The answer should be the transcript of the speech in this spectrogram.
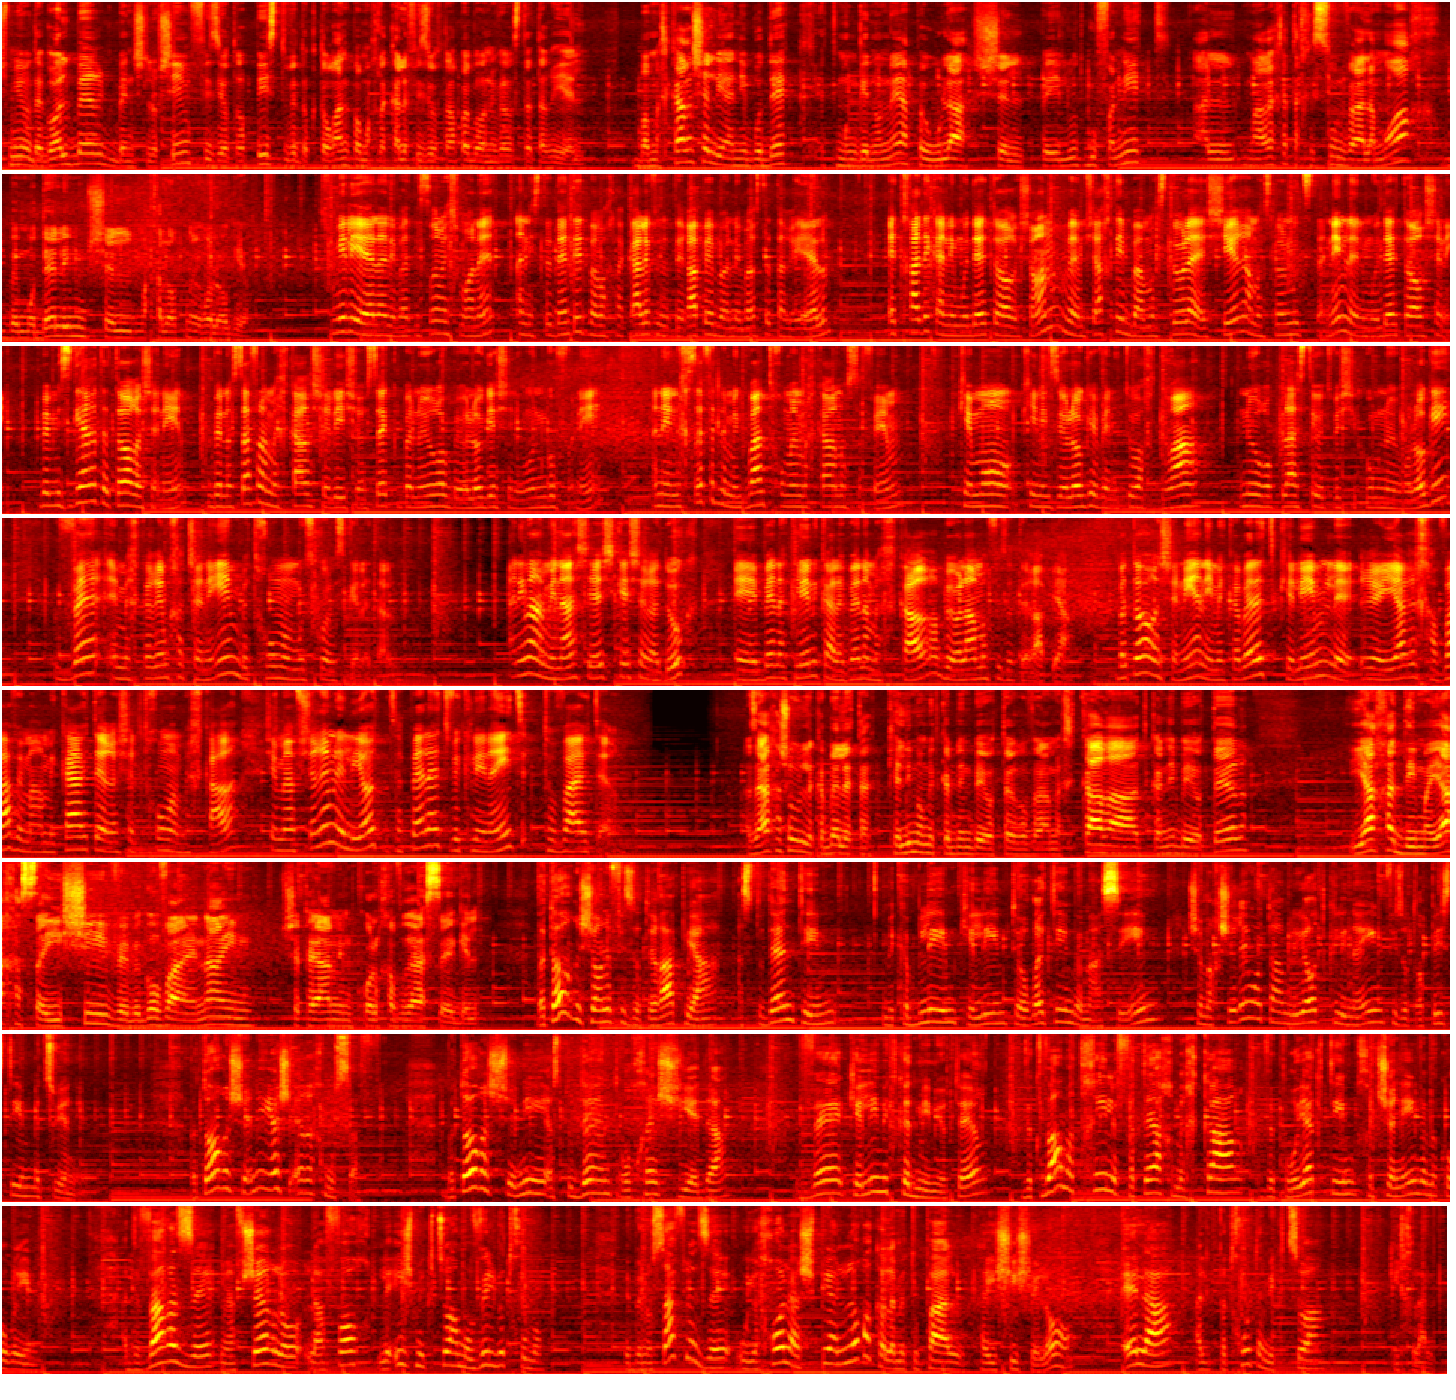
שמי יהודה גולדברג, בן 30, פיזיותרפיסט ודוקטורנט במחלקה לפיזיותרפיה באוניברסיטת אריאל. במחקר שלי אני בודק את מנגנוני הפעולה של פעילות גופנית על מערכת החיסון ועל המוח במודלים של מחלות נוירולוגיות. שמי ליאל, אני בת 28, אני סטודנטית במחלקה לפיזיותרפיה באוניברסיטת אריאל. התחלתי כאן לימודי תואר ראשון והמשכתי במסלול הישיר, המסלול מצטיינים, ללימודי תואר שני. במסגרת התואר השני, בנוסף למחקר שלי שעוסק בנוירוביולוגיה של אימון גופני, אני נחשפת למגוון תחומי מחקר נוספים, כמו קיניזיולוגיה וניתוח תנועה, נוירופלסטיות ושיקום נוירולוגי, ומחקרים חדשניים בתחום המוסקולוסקלטל. אני מאמינה שיש קשר הדוק אה, בין הקליניקה לבין המחקר בעולם הפיזיותרפיה. בתואר השני אני מקבלת כלים לראייה רחבה ומעמיקה יותר של תחום המחקר, שמאפשרים לי להיות מטפלת וקלינאית טובה יותר. אז היה חשוב לקבל את הכלים המתקדמים ביותר והמחקר העדכני ביותר, יחד עם היחס האישי ובגובה העיניים שקיים עם כל חברי הסגל. בתואר הראשון לפיזיותרפיה, הסטודנטים מקבלים כלים תיאורטיים ומעשיים שמכשירים אותם להיות קלינאים פיזיותרפיסטים מצוינים. בתואר השני יש ערך מוסף. בתואר השני הסטודנט רוכש ידע וכלים מתקדמים יותר, וכבר מתחיל לפתח מחקר ופרויקטים חדשניים ומקוריים. הדבר הזה מאפשר לו להפוך לאיש מקצוע מוביל בתחומו. ובנוסף לזה, הוא יכול להשפיע לא רק על המטופל האישי שלו, אלא על התפתחות המקצוע ככלל.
